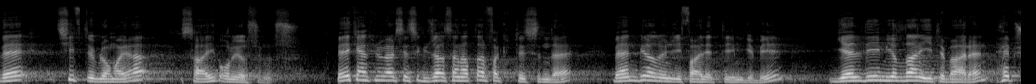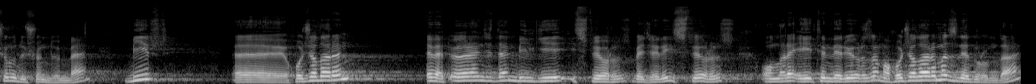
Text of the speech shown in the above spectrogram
ve çift diplomaya sahip oluyorsunuz. Beykent Üniversitesi Güzel Sanatlar Fakültesi'nde ben biraz önce ifade ettiğim gibi geldiğim yıldan itibaren hep şunu düşündüm ben. Bir, e, hocaların evet öğrenciden bilgiyi istiyoruz, beceri istiyoruz. Onlara eğitim veriyoruz ama hocalarımız ne durumda?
